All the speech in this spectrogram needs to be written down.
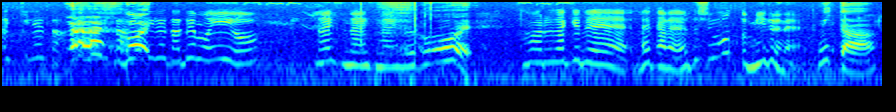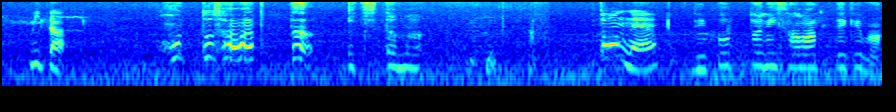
あ切れた。あすごい。切れた。でもいいよ。ナイスナイスナイス。すごい。触るだけでだから私もっと見るね。見た？見た。本当触って一玉とんね。リポットに触っていけば。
